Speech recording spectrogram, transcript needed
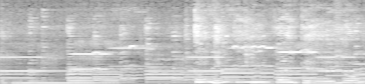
tình. Có những khi quay về gối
